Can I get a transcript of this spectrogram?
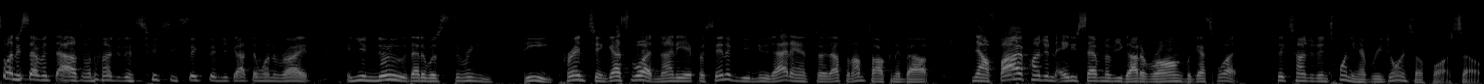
27,166 if you got the one right, and you knew that it was 3D printing. Guess what? 98% of you knew that answer. That's what I'm talking about. Now, 587 of you got it wrong, but guess what? 620 have rejoined so far. So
